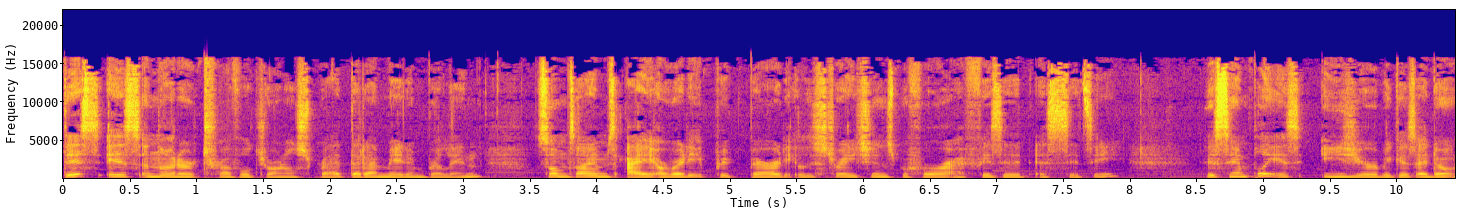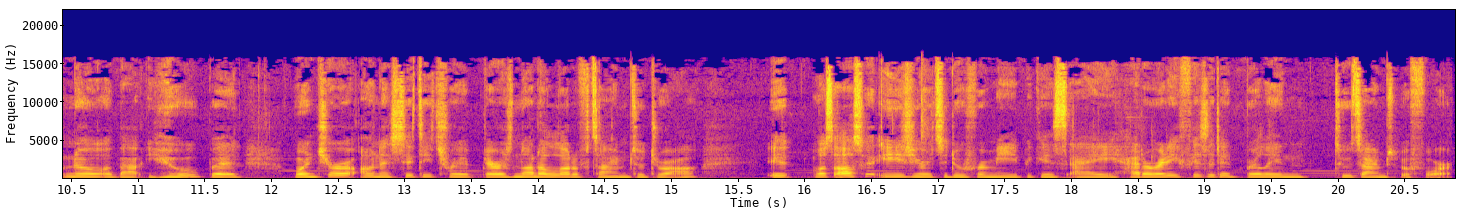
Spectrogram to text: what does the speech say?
This is another travel journal spread that I made in Berlin. Sometimes I already prepare the illustrations before I visit a city. This simply is easier because I don't know about you, but once you're on a city trip, there's not a lot of time to draw. It was also easier to do for me because I had already visited Berlin two times before.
